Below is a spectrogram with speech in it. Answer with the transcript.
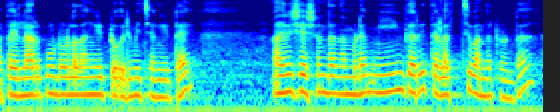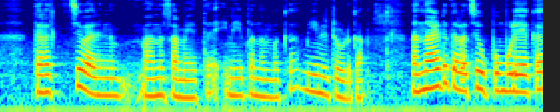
അപ്പോൾ എല്ലാവർക്കും കൊണ്ടുള്ളത് അങ്ങ് ഇട്ടു ഒരുമിച്ച് അങ്ങിട്ടെ അതിനുശേഷം എന്താ നമ്മുടെ മീൻ കറി തിളച്ച് വന്നിട്ടുണ്ട്. തിളച്ച് വരുന്ന വന്ന സമയത്ത് ഇനിയിപ്പം നമുക്ക് മീനിട്ട് കൊടുക്കാം. നന്നായിട്ട് തിളച്ച് ഉപ്പും പുളിയൊക്കെ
